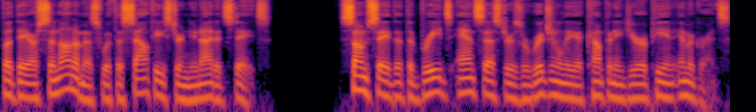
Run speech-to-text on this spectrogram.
but they are synonymous with the southeastern United States. Some say that the breed's ancestors originally accompanied European immigrants,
